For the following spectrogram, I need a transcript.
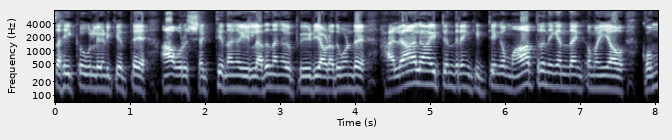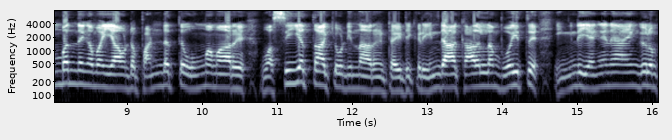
സഹിക്കില്ല എനിക്കത്തെ ആ ഒരു ശക്തി ഞങ്ങൾ ഇല്ല അത് ഞങ്ങൾ പേടിയാവും അതുകൊണ്ട് ഹലാലായിട്ട് എന്തിനും കിട്ടിയെങ്കിൽ മാത്രം നിങ്ങൾ എന്തെങ്കിലും മയ്യാവും. കൊമ്പന്തെങ്കിൽ മയ്യാവുണ്ട് പണ്ടത്തെ ഉമ്മമാർ വസീയത്താക്കിക്കൊണ്ടിന്നാറ് ടൈറ്റിക്കടി. ഇന്റെ ആ കാലെല്ലാം പോയിട്ട് ഇങ്ങനെ എങ്ങനെയെങ്കിലും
